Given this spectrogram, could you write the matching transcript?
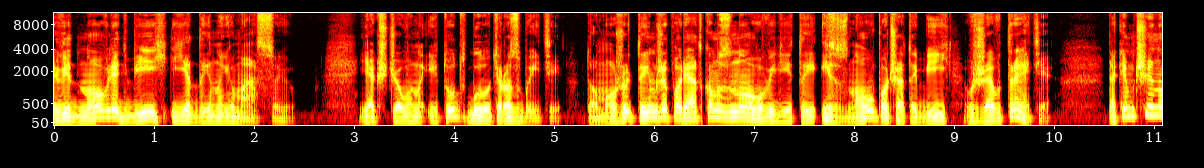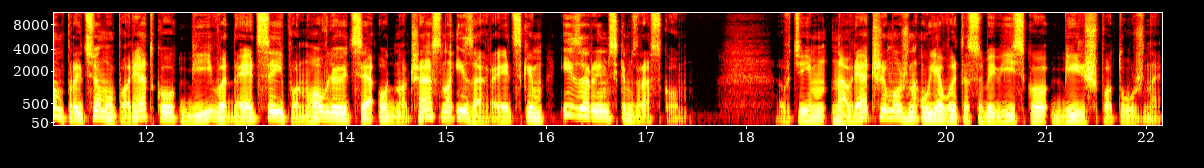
відновлять бій єдиною масою. Якщо вони і тут будуть розбиті, то можуть тим же порядком знову відійти і знову почати бій вже втретє. Таким чином, при цьому порядку бій ведеться і поновлюється одночасно і за грецьким, і за римським зразком. Втім, навряд чи можна уявити собі військо більш потужне.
